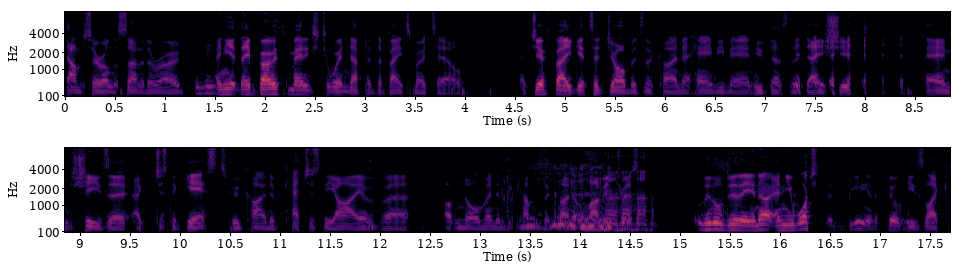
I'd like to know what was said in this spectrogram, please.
dumps her on the side of the road. And yet they both manage to end up at the Bates Motel. Uh, Jeff Fahey gets a job as the kind of handyman who does the day shift, and she's a, a just a guest who kind of catches the eye of uh, of Norman and becomes the kind of love interest. Little do they know, and you watch at the beginning of the film, he's like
